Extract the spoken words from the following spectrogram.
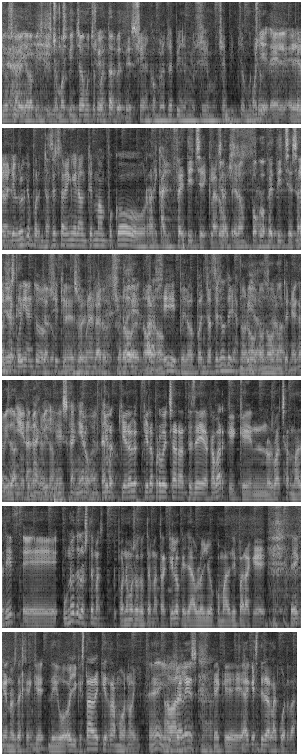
Yo sí lo llego a pinchar. Y lo hemos pinchado muchas Sí. cuantas veces. Sí, en completo se pinchó muchísimo, se pinchó mucho. Oye, el- el- pero yo creo que por entonces también era un tema un poco radical. Fetiche, claro. ¿Sabes? Era un poco fetiche. No ¿sabías se que- ponía en todos claro, los sitios. no eso se ponía en claro. todos los No, sitios. no, Ahora no. sí, pero por entonces no tenía No, cabida, no, no, o no, sea, no tenía cabida. Y No era tenía cabida. es cañero el tema. Quiero, quiero, quiero aprovechar antes de acabar que, que nos va a echar Madrid. eh, uno de los temas, ponemos otro tema, tranquilo que ya hablo yo con Madrid para que, eh, que nos dejen. Que digo, oye, que está aquí Ramón hoy. eh, y Ah, vale. Félix, Ah. eh, que hay que estirar la cuerda.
